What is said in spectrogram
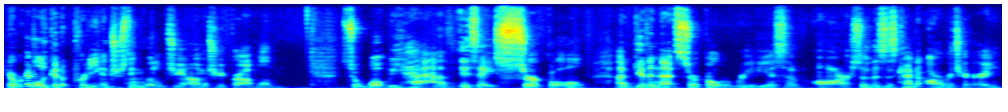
Here we're going to look at a pretty interesting little geometry problem. So what we have is a circle. I've given that circle a radius of r, so this is kind of arbitrary.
